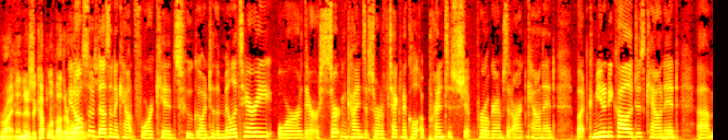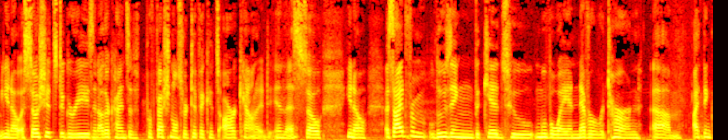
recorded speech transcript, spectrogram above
Right, and there's a couple of other It holes. also doesn't account for kids who go into the military, or there are certain kinds of sort of technical apprenticeship programs that aren't counted. But community college is counted. Um, you know, associate's degrees and other kinds of professional certificates are counted in this. So, you know, aside from losing the kids who move away and never return, um, I think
